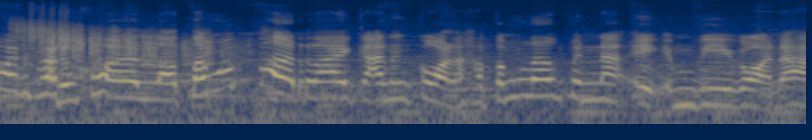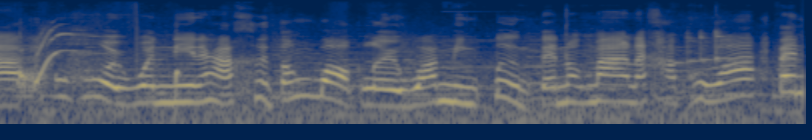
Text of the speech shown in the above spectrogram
ก่อนค่ะทุกคน เราต้องมาเปิดรายการกันก่อนนะคะ ต้องเลิกเป็นนางเอก MV ก่อนนะคะ โอ้โห วันนี้นะคะ คือต้องบอกเลยว่ามิงตื่นเต้นมากๆนะคะ เพราะว่าเป็น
